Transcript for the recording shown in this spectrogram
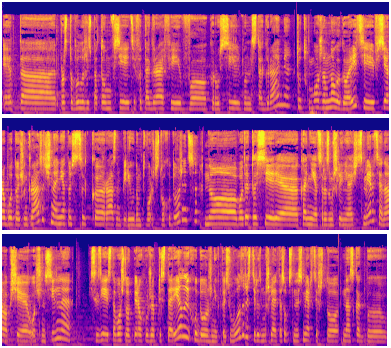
это просто выложить потом все эти фотографии в карусель в Инстаграме. Тут можно много говорить, и все работы очень красочные, они относятся к разным периодам творчества художницы. Но вот эта серия «Конец размышления о смерти», она вообще очень сильная исходя из того, что, во-первых, уже престарелый художник, то есть в возрасте размышляет о собственной смерти, что нас как бы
